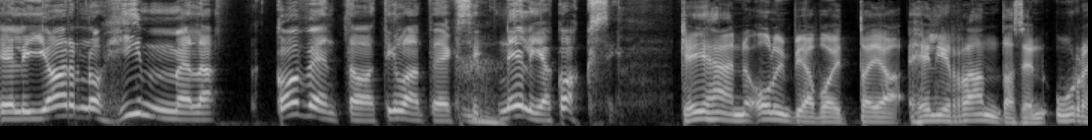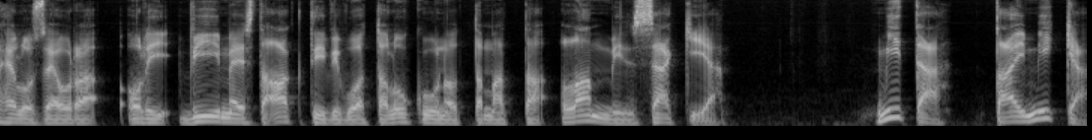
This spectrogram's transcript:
Eli Jarno Himmelä kaventaa tilanteeksi 4-2. Keihään olympiavoittaja Heli Rantasen urheiluseura oli viimeistä aktiivivuotta lukuun ottamatta lammin säkiä. Mitä tai mikä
